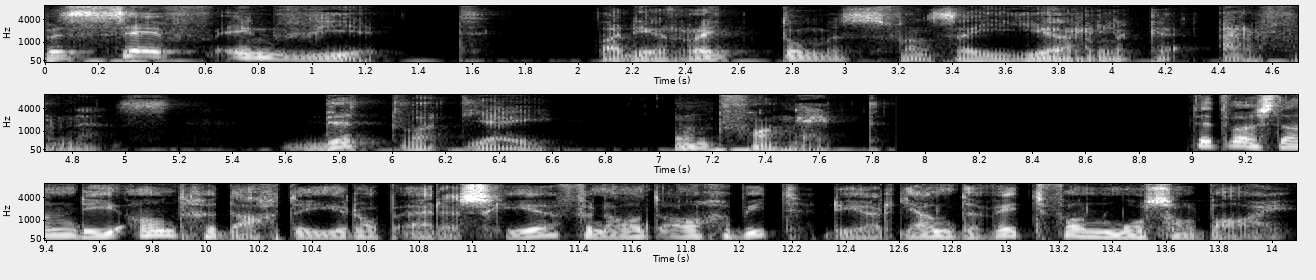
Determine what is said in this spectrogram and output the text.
besef en weet wat die rykdom is van sy heerlike erfenis dit wat jy ontvang het dit was dan die aandgedagte hier op RSG vanaand aangebied deur Jan de Wet van Mosselbaai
